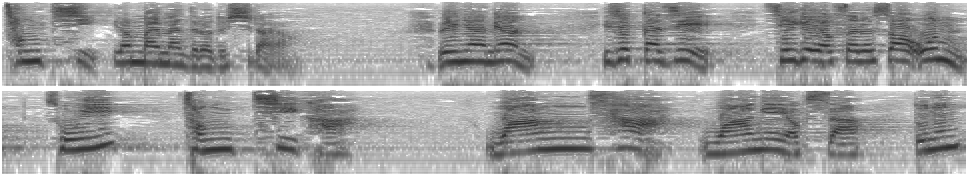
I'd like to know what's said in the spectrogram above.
정치 이런 말만 들어도 싫어요. 왜냐하면 이제까지 세계 역사를 써온 소위 정치가, 왕사, 왕의 역사 또는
